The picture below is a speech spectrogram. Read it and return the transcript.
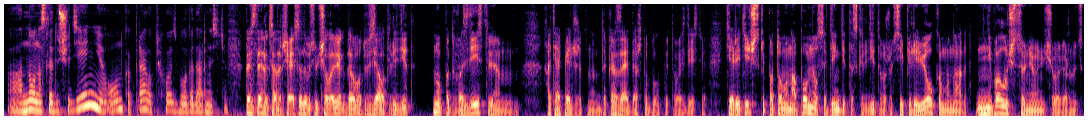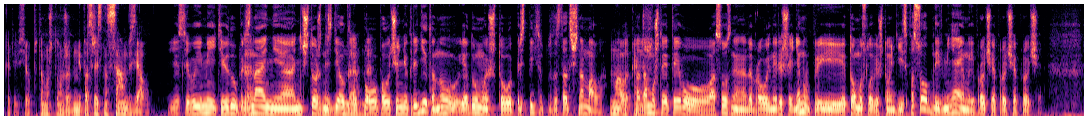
а, но на следующий день он, как правило, приходит с благодарностью. Константин Александрович, а если, допустим, человек да, вот взял кредит, ну, под воздействием, хотя, опять же, это надо доказать, да, что было какое-то воздействие. Теоретически потом он опомнился, деньги-то с кредита уже все перевел кому надо. Не получится у него ничего вернуть, скорее всего, потому что он же непосредственно сам взял. Если вы имеете в виду признание да. ничтожной сделки да, по да. получению кредита, ну, я думаю, что перспектив тут достаточно мало. Мало, конечно. Потому что это его осознанное добровольное решение, ну, при том условии, что он дееспособный, вменяемый и прочее, прочее, прочее.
